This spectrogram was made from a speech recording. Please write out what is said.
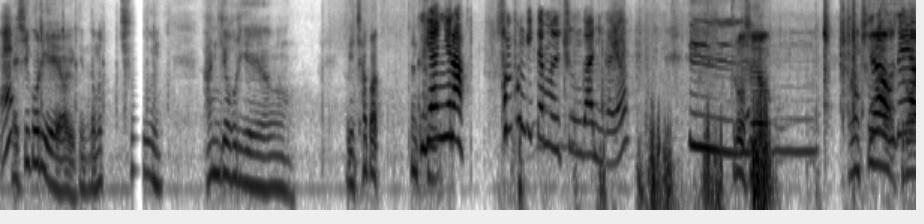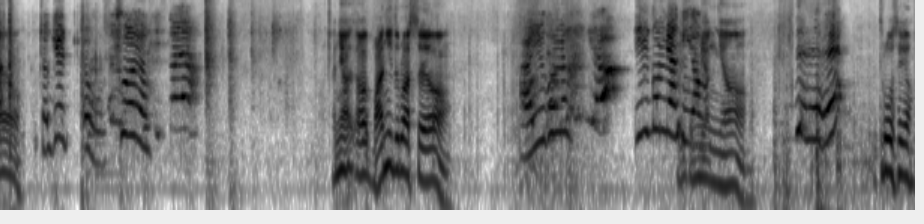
에? 네, 시골이에요. 여기 너무 추운 한겨울이에요. 여기 차박 텐트 그게 아니라 선풍기 때문에 추운 거 아닌가요? 음, 들어오세요. 음, 얼른 추워. 들어오세요. 들어와요. 저기 어, 추워요. 안녕. 어, 많이 들어왔어요. 아 일곱 명, 일곱 명이요. 명요. 네. 들어오세요.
